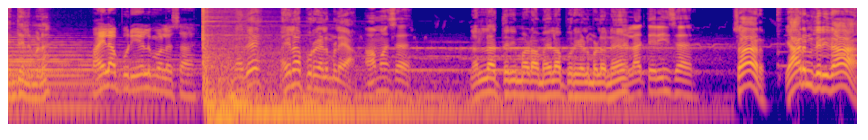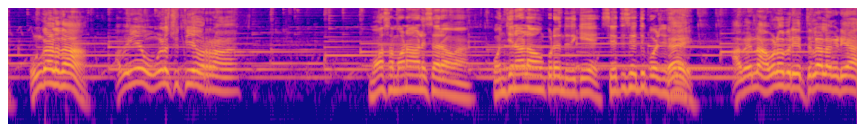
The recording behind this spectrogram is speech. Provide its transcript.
எந்த எலுமலை மயிலாப்பூர் ஏழுமலை சார். என்னது? மயிலாப்பூர் ஏழுமலையா? ஆமா சார். நல்லா தெரியுமாடா மயிலாப்பூர் ஏழுமலைன்னு? எல்லாம் தெரியும் சார். சார் யாருன்னு தெரியுதா? உங்களால தான் அவன் ஏன் உங்களை சுத்தியே வர்றான்? மோசமான ஆளு சார் அவன். கொஞ்ச நாள் அவன் கூட இருந்ததுக்கே செத்து செத்து போச்சு அவன் என்ன அவ்வளவு பெரிய தில்லாலங்கடியா?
